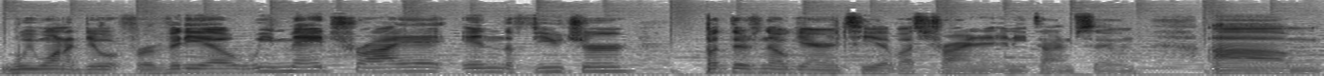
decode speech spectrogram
we want to do it for a video, we may try it in the future. But there's no guarantee of us trying it anytime soon. Um,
